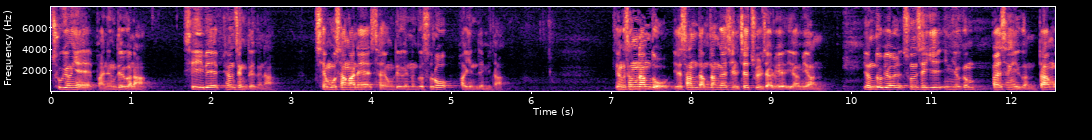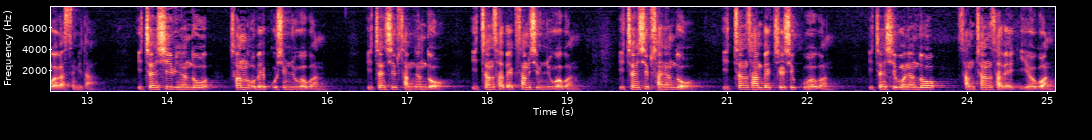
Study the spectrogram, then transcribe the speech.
추경에 반영되거나 세입에 편성되거나 채무 상환에 사용되는 것으로 확인됩니다. 경상남도 예산 담당관실 제출 자료에 의하면 연도별 순세계 잉여금 발생액은 다음과 같습니다. 2012년도 1,596억 원, 2013년도 2,436억 원, 2014년도 2,379억 원, 2015년도 3,402억 원,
